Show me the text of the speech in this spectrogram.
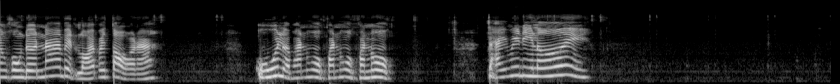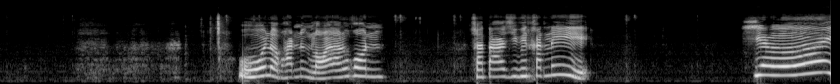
ยังคงเดินหน้าเบ็ดร้อยไปต่อนะอุ้ยเหลือพันหกพันหกพันหกใจไม่ดีเลย โอ้ยเหลือพันหนึ่งร้อยแล้วทุกคนชะตาชีวิตคัตลี่เชยเอ้ย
